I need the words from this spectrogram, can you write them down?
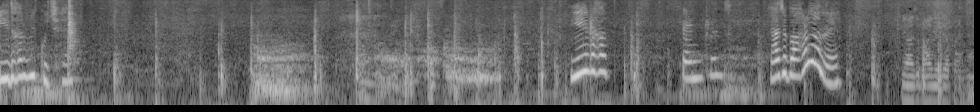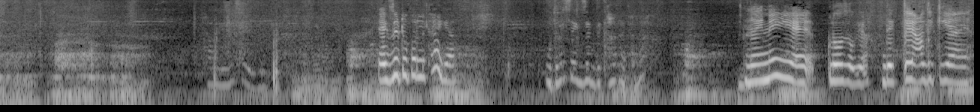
इधर भी कुछ है। ये रहा एंट्रेंस यहाँ से बाहर जाना है? यहाँ से बाहर नहीं जा पाएँगे। एग्जिट ऊपर लिखा है क्या? उधर से एग्जिट दिखा रहा था ना। नहीं नहीं ये क्लोज हो गया। देखते हैं आगे क्या है।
